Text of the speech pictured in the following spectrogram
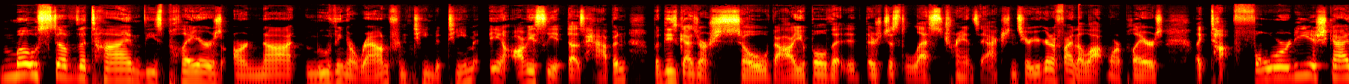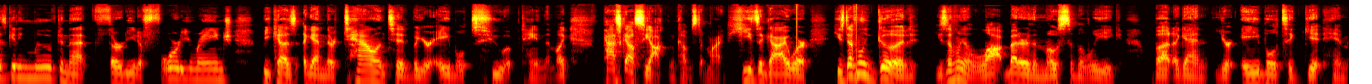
most of the time these players are not moving around from team to team. You know obviously it does happen but these guys are so valuable that it, there's just less transactions here. You're going to find a lot more players like top 40ish guys getting moved in that 30 to 40 range because again they're talented but you're able to obtain them. Like pascal siakam comes to mind. He's a guy where he's definitely good. He's definitely a lot better than most of the league but again, you're able to get him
